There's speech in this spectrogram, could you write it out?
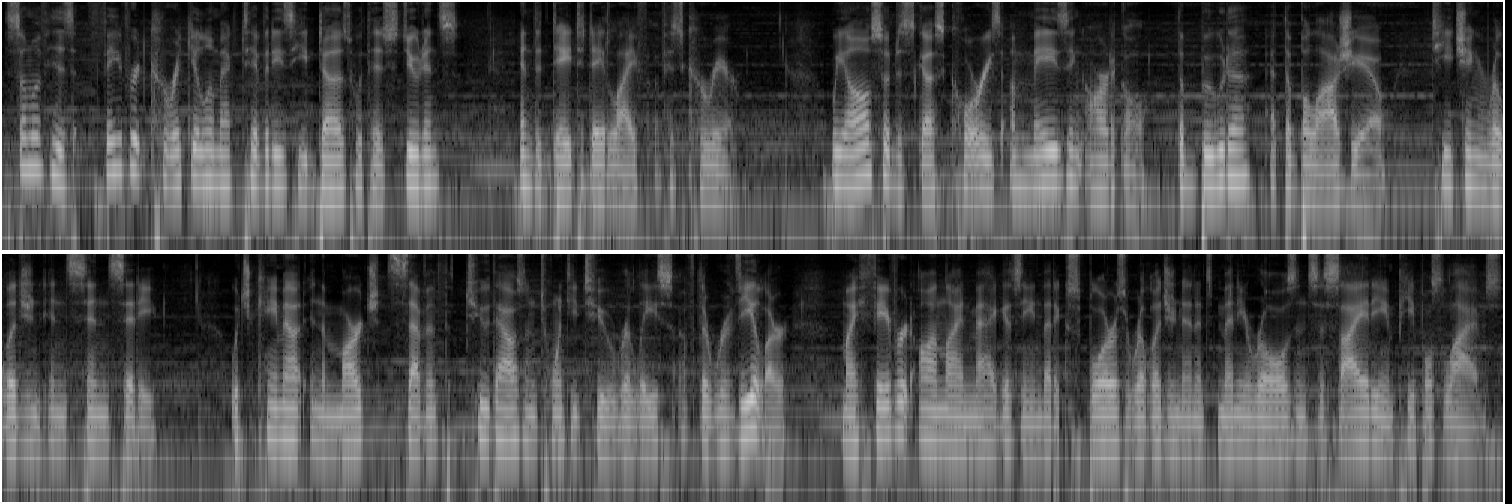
some of his favorite curriculum activities he does with his students, and the day to day life of his career. We also discuss Corey's amazing article, The Buddha at the Bellagio Teaching Religion in Sin City, which came out in the March 7th, 2022 release of The Revealer my favorite online magazine that explores religion and its many roles in society and people's lives.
